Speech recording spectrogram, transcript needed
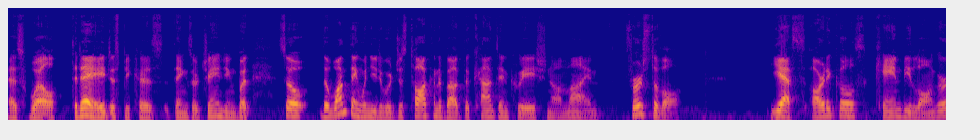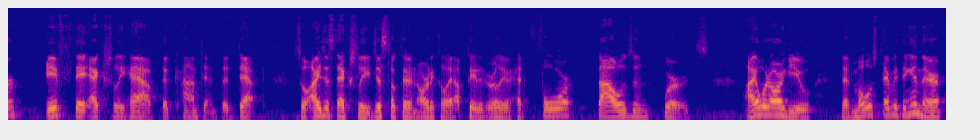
as well today just because things are changing. But so the one thing when you were just talking about the content creation online, first of all, yes, articles can be longer if they actually have the content, the depth. So I just actually just looked at an article I updated earlier, had 4,000 words. I would argue that most everything in there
